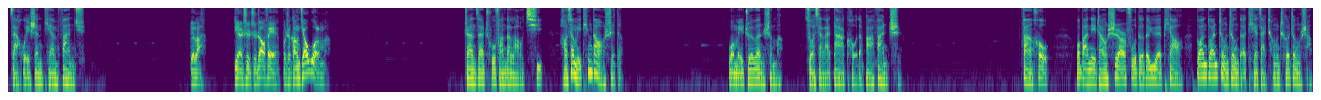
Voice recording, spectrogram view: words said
再回身添饭去。”对了，电视执照费不是刚交过了吗？站在厨房的老七好像没听到似的。我没追问什么，坐下来大口的扒饭吃。饭后，我把那张失而复得的月票端端正正的贴在乘车证上。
